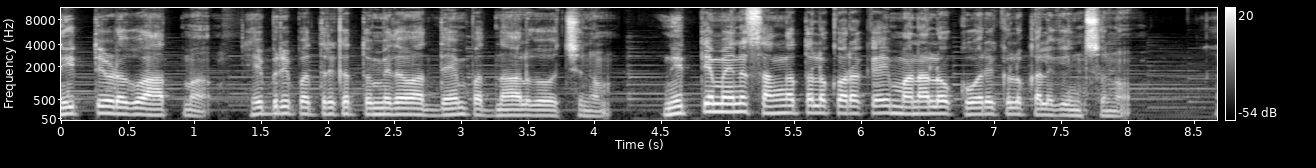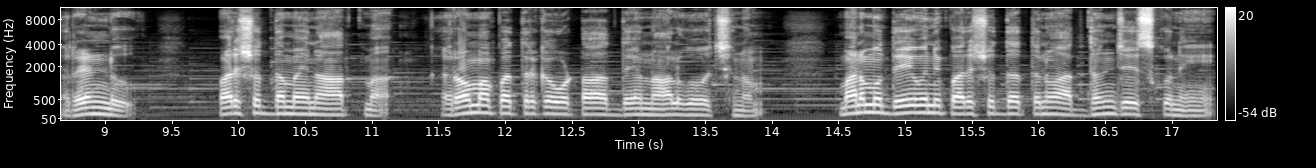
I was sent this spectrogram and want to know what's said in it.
నిత్యుడగు ఆత్మ. హెబ్రి పత్రిక తొమ్మిదవ అధ్యాయం పద్నాలుగో వచనం. నిత్యమైన సంగతుల కొరకై మనలో కోరికలు కలిగించును. రెండు పరిశుద్ధమైన ఆత్మ. రోమపత్రిక ఒకటో అధ్యాయం నాలుగో వచనం. మనము దేవుని పరిశుద్ధతను అర్థం చేసుకుని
